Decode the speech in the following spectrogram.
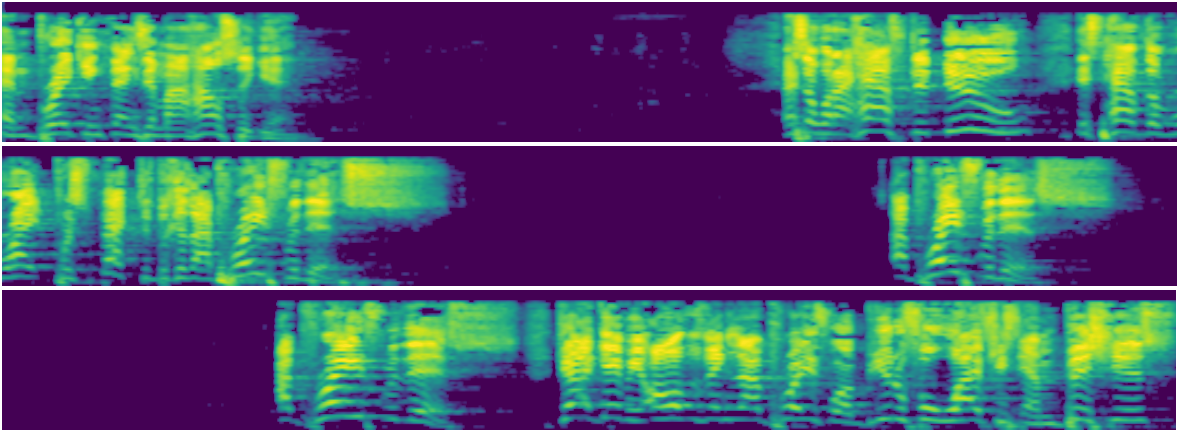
and breaking things in my house again. And so what I have to do is have the right perspective because I prayed for this. I prayed for this. I prayed for this. God gave me all the things I prayed for. A beautiful wife. She's ambitious.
